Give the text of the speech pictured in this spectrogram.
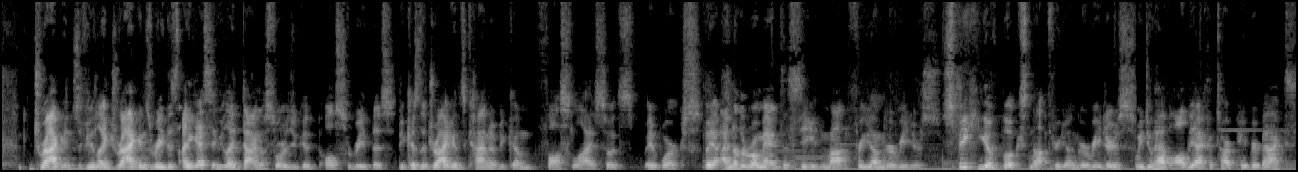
dragons. If you like dragons, read this. I guess if you like dinosaurs, you could also read this because the dragons kind of become fossilized, so it's it works. But yeah, another romantasy, not for younger readers. Speaking of books not for younger readers, we do have all the ACOTAR paperbacks,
